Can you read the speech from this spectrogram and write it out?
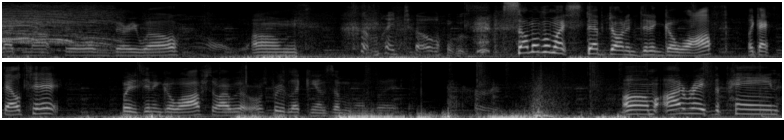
That did not feel very well. Um, My toes. some of them I stepped on and didn't go off. Like I felt it, but it didn't go off. So I was pretty lucky on some of them, but it hurt. Um, I rate the pain,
